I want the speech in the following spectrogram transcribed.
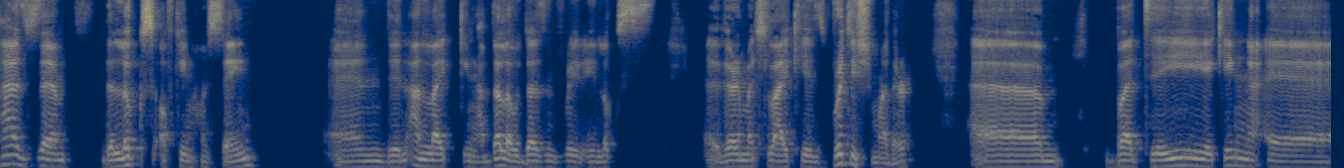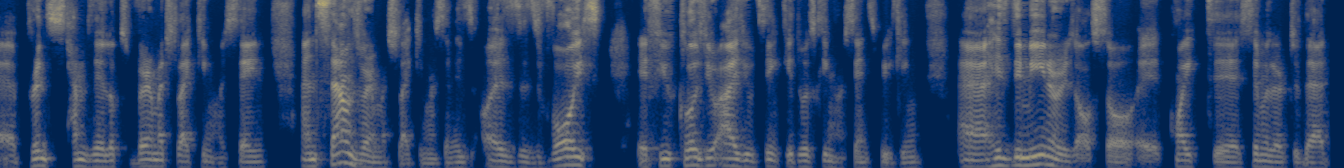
has um, the looks of King Hussein, and unlike King Abdullah, who doesn't really looks uh, very much like his British mother. Um, but he, King uh, Prince Hamza looks very much like King Hussein and sounds very much like King Hussein. His, his, voice, if you close your eyes, you would think it was King Hussein speaking. Uh, his demeanor is also uh, quite uh, similar to that.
